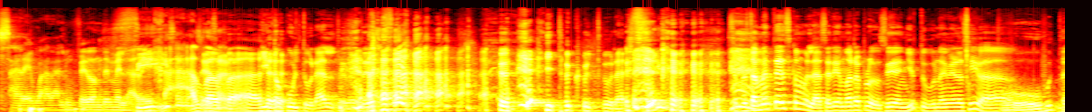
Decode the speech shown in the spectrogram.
Rosa de Guadalupe, ¿dónde me la Sí, dejas, papá? Hito cultural. ¿sí? Hito cultural. Supuestamente es como la serie más reproducida en YouTube, una mierda así, va. Puta.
